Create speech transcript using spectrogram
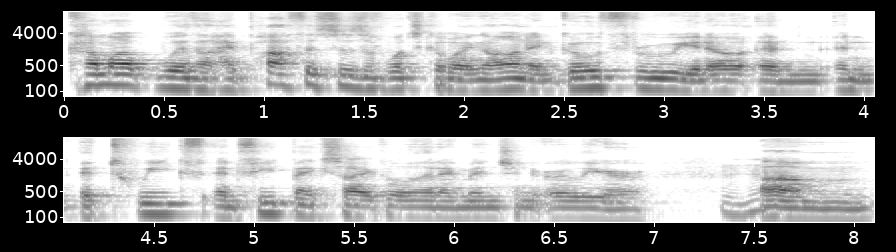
come up with a hypothesis of what's going on and go through, you know, an, an a tweak and feedback cycle that I mentioned earlier, mm-hmm. um,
